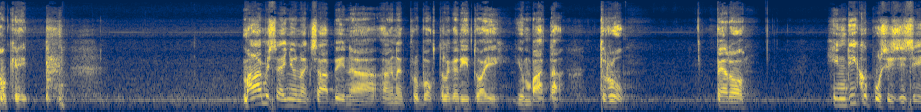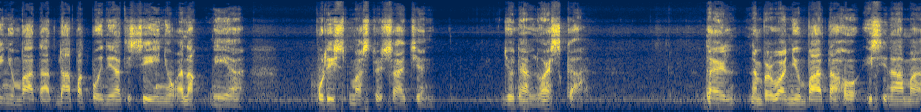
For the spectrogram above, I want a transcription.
Okay. Marami sa inyo nagsabi na ang nag-provoke talaga dito ay yung bata. True. Pero hindi ko po sisisihin yung bata at dapat po hindi natin sisihin yung anak ni ah, Police Master Sergeant Jonel Nuesca. Dahil number one, yung bata ho isinama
